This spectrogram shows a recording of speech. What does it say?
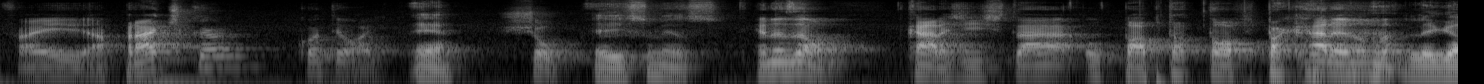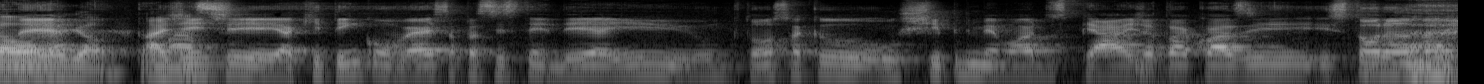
Faz a prática com a teórica. É, Show. é isso mesmo. Renanzão, cara, a gente tá. O papo tá top pra caramba. Legal, né? legal. Tá a massa. gente aqui tem conversa pra se estender aí um tom, só que o, o chip de memória dos PA já tá quase estourando aí.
